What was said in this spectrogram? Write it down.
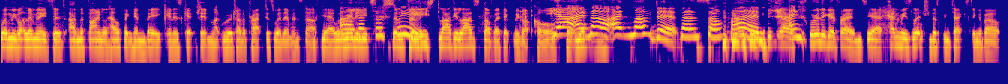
when we got eliminated and the final helping him bake in his kitchen. Like we were trying to practice with him and stuff. Yeah, we're oh, really that's so sweet. the least laddie lads club. I think we got called. yeah, But I know. I loved it. That was so fun. yeah, And- we're really good friends. Yeah, Henry's literally just been texting about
